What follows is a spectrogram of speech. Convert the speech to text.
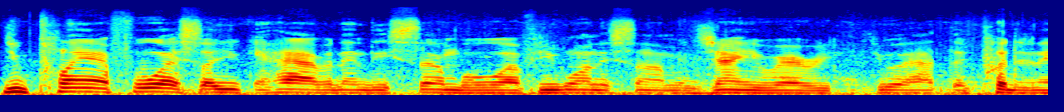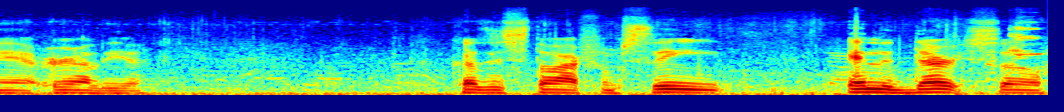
you plan for it so you can have it in December or if you wanted some in January, you would have to put it in earlier because it starts from seed in the dirt. So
